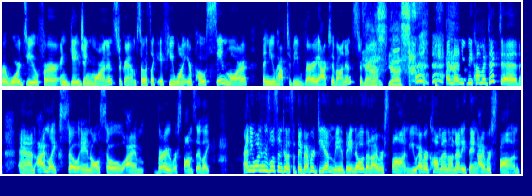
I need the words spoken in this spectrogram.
rewards you for engaging more on Instagram. So it's like, if you want your posts seen more, then you have to be very active on Instagram. yes yes and then you become addicted. And I'm like so anal, so I'm very responsive. Like anyone who's listened to this, if they've ever DM'd me, they know that I respond. You ever comment on anything, I respond.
